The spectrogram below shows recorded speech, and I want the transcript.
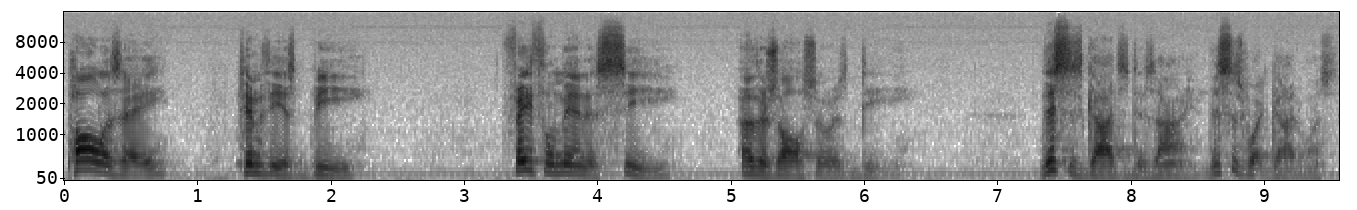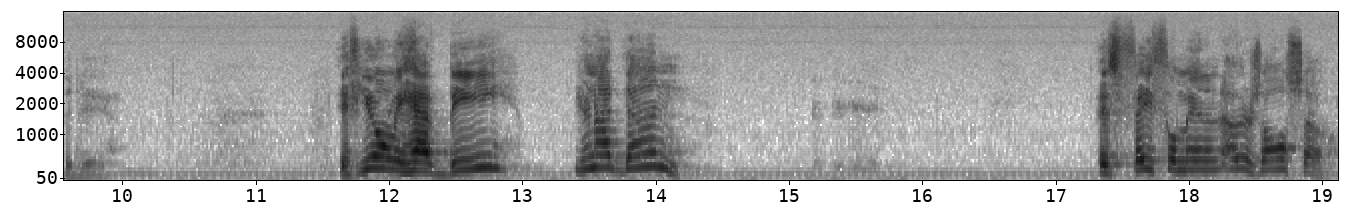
Paul is A, Timothy is B, faithful men is C, others also is D. This is God's design. This is what God wants to do. If you only have B, you're not done. It's faithful men and others also.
